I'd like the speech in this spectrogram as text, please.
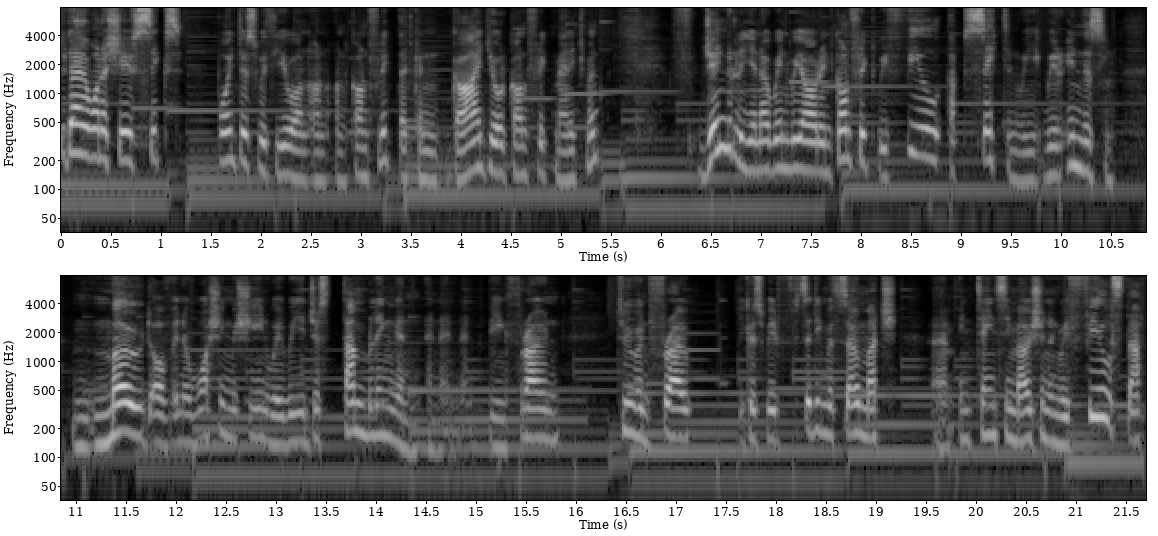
Today, I want to share six pointers with you on, on, on conflict that can guide your conflict management. Generally, you know, when we are in conflict, we feel upset and we, we're in this mode of in a washing machine where we're just tumbling and, and, and, and being thrown to and fro because we're sitting with so much um, intense emotion and we feel stuff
